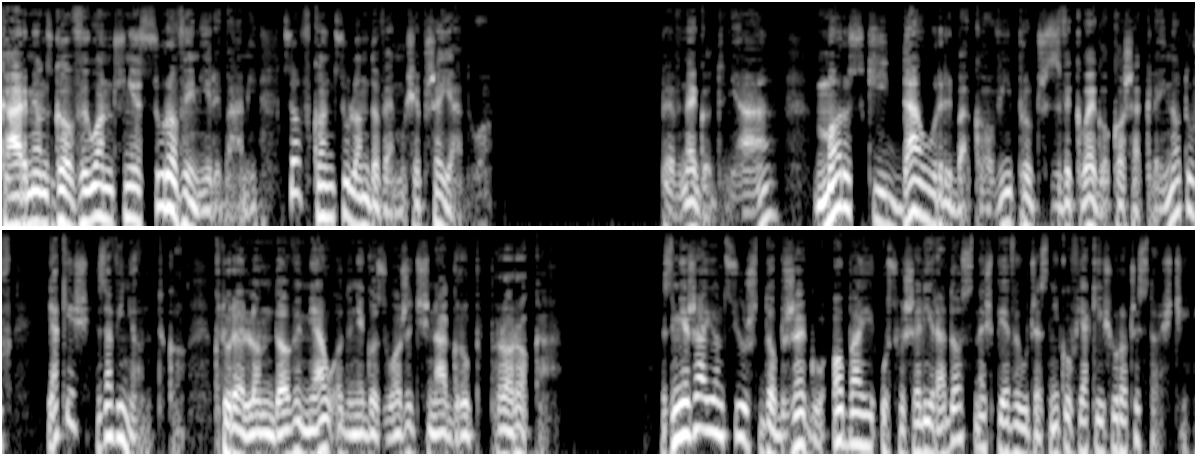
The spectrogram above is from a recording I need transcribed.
karmiąc go wyłącznie surowymi rybami, co w końcu lądowemu się przejadło. Pewnego dnia Morski dał rybakowi, prócz zwykłego kosza klejnotów, jakieś zawiniątko, które lądowy miał od niego złożyć na grób proroka. Zmierzając już do brzegu, obaj usłyszeli radosne śpiewy uczestników jakiejś uroczystości.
